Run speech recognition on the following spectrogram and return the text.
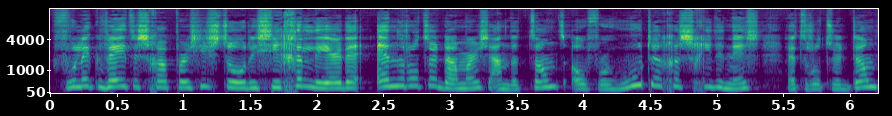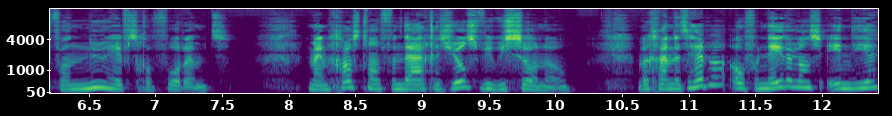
voel ik wetenschappers, historici, geleerden en Rotterdammers aan de tand over hoe de geschiedenis het Rotterdam van nu heeft gevormd. Mijn gast van vandaag is Jos Wibisono. We gaan het hebben over Nederlands-Indië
